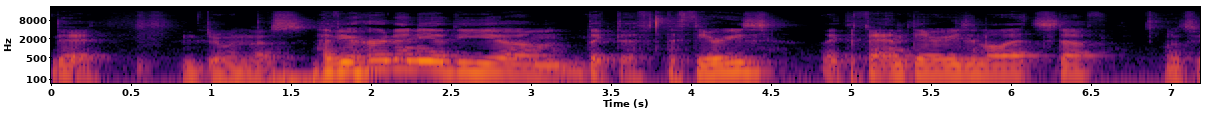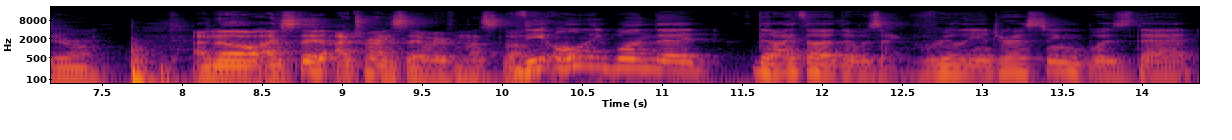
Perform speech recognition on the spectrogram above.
Yeah. I'm doing this. Have you heard any of the um like the the theories, like the fan theories and all that stuff? Let's hear them. I know. I stay. I try and stay away from that stuff. The only one that that I thought that was like really interesting was that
